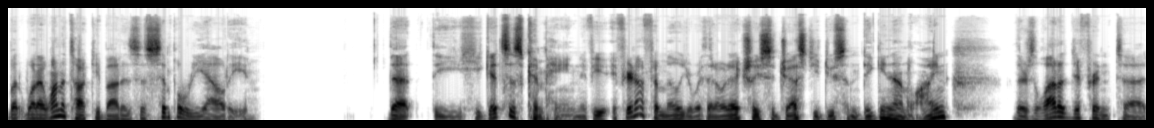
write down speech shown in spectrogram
but what I want to talk to you about is this simple reality that the He Gets Us campaign, if you if you're not familiar with it, I would actually suggest you do some digging online there's a lot of different uh,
